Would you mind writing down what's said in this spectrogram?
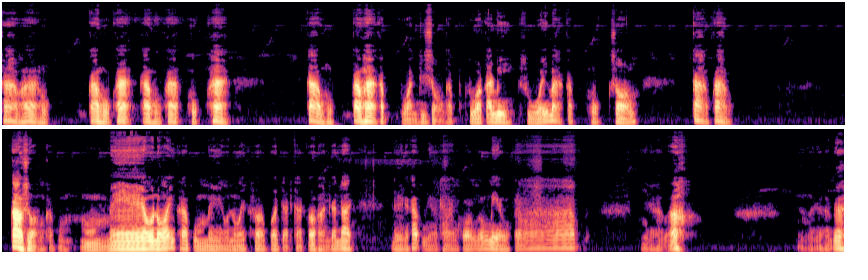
เก้าห้าหกเก้าหกห้าเก้าหกห้าหกห้า เก้าหกเก้าห้าครับวันที่สองครับ ตัวการมีสวยมากครับหกสองเก้าเก้าเก้าสองครับผมแมวน้อยครับผมแมวน้อยครับก็จัดการก็ผ่านกันได้เลยนะครับแนวทางของน้องแมวครับนี่นะครับเอ้าเดี๋ยวครับเด้อ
